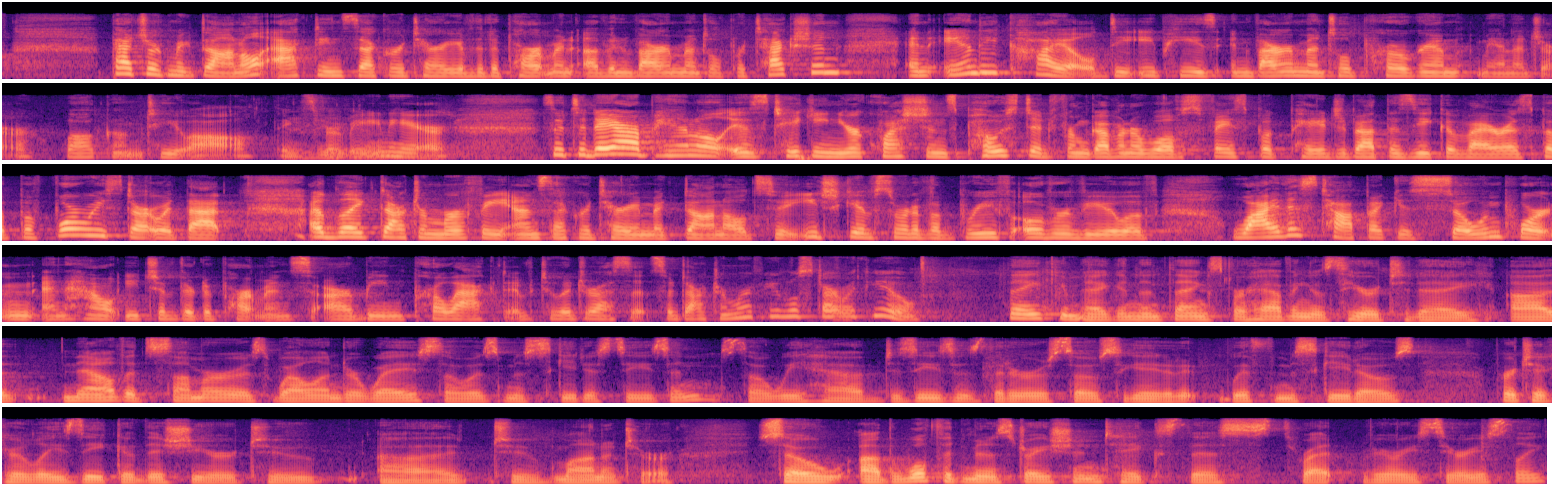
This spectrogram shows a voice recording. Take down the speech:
Patrick McDonnell, Acting Secretary of the Department of Environmental Protection, and Andy Kyle, DEP's Environmental Program Manager. Welcome to you all. Thanks Thank for you. being here. So today our panel is taking your questions posted from Governor Wolf's Facebook page about the Zika virus. But before we start with that, I'd like Dr. Murphy and Secretary McDonnell to each give sort of a brief overview of why this topic is so important and how each of their departments are being proactive to address it. So Dr. Murphy, we'll start with you. Thank you, Megan, and thanks for having us here today. Uh, now that summer is well underway, so is mosquito season. So we have diseases that are associated with mosquitoes particularly Zika this year, to, uh, to monitor. So uh, the Wolf administration takes this threat very seriously.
